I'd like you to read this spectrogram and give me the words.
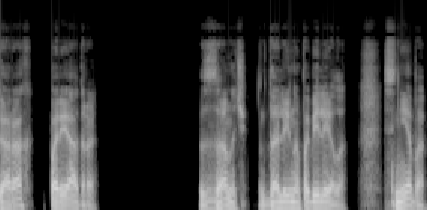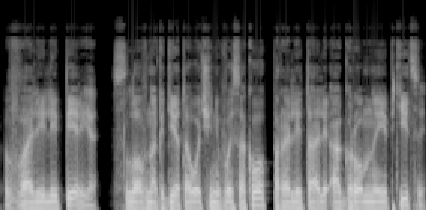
горах Париадра. За ночь долина побелела. С неба валили перья, словно где-то очень высоко пролетали огромные птицы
